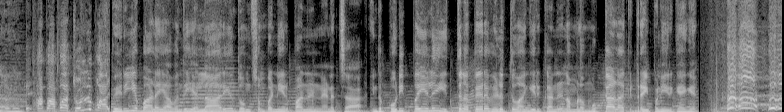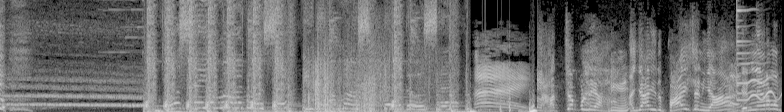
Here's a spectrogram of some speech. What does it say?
என்ன அப்பா அப்பா சொல்லுப்பா. பெரிய பாலையா வந்து எல்லாரையும் துவம்சம் பண்ணியிருப்பான்னு நினைச்சா இந்த பொடிப்பையில இத்தனை பேரை வெளுத்து வாங்கியிருக்கான்னு நம்மள முட்டாளாக்க ட்ரை பண்ணியிருக்காங்க. அச்ச பிள்ளையா ஐயா இது பாய்சனியா? எந்நேரமும்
